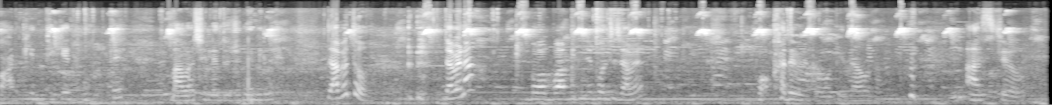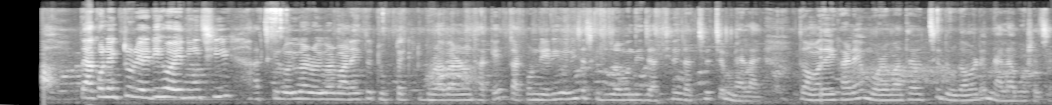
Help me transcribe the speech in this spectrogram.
পার্কের দিকে ঘুরতে। বাবা ছেলে দুজনে মিলে। যাবে তো? যাবে না? বাবু যে বলছে যাবে। বকা দেবে তোমাকে, যাও না। আসছে ও। তো এখন একটু রেডি হয়ে নিয়েছি। আজকে রবিবার রবিবার মানেই তো টুকটাক একটু ঘোরা বেড়ানো থাকে। তো এখন রেডি হয়ে নিয়েছি। আজকে দুর্গা মন্দির যাচ্ছি না, যাচ্ছি হচ্ছে মেলায়। তো আমাদের এখানে মোড়ে মাথায় হচ্ছে দুর্গা মাঠে মেলা বসেছে।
